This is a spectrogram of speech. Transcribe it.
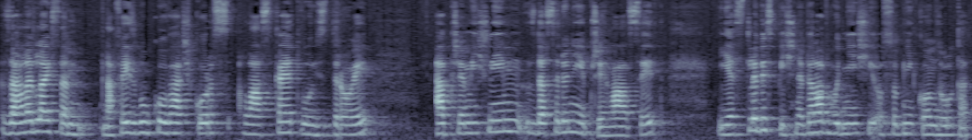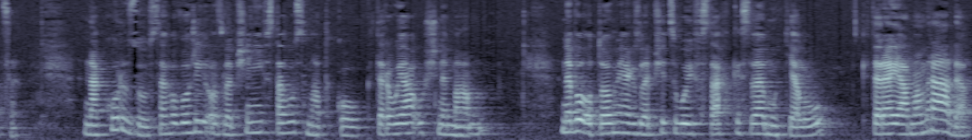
Zahledla jsem na Facebooku váš kurz Láska je tvůj zdroj a přemýšlím, zda se do něj přihlásit, jestli by spíš nebyla vhodnější osobní konzultace. Na kurzu se hovoří o zlepšení vztahu s matkou, kterou já už nemám, nebo o tom, jak zlepšit svůj vztah ke svému tělu, které já mám ráda.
